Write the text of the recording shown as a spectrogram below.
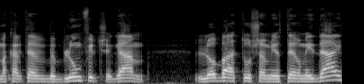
מכבי תל אביב בבלומפילד, שגם לא בעטו שם יותר מדי.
